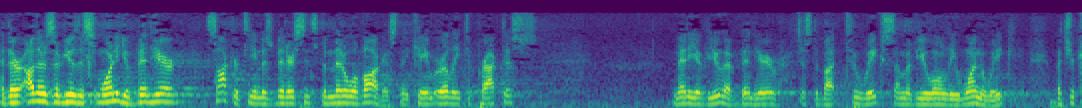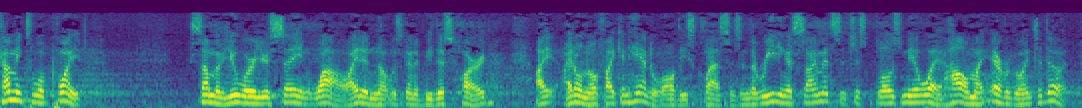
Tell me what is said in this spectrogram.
And there are others of you this morning, you've been here, soccer team has been here since the middle of August. They came early to practice. Many of you have been here just about two weeks, some of you only one week. But you're coming to a point, some of you, where you're saying, wow, I didn't know it was going to be this hard. I, I don't know if I can handle all these classes. And the reading assignments, it just blows me away. How am I ever going to do it?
